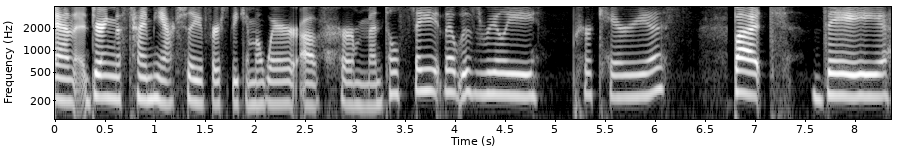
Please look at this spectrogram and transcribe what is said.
And during this time, he actually first became aware of her mental state that was really precarious. But they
